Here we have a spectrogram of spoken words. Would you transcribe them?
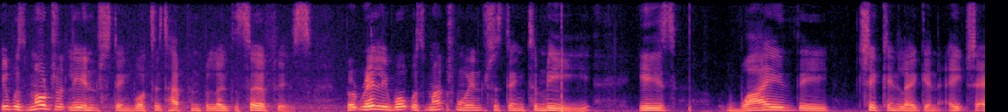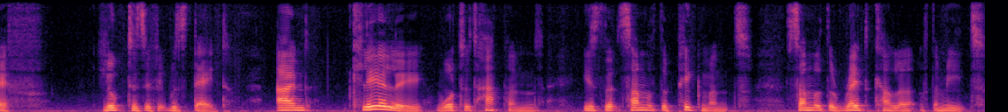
It was moderately interesting what had happened below the surface, but really what was much more interesting to me is why the chicken leg in HF looked as if it was dead. And clearly what had happened is that some of the pigment, some of the red colour of the meat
